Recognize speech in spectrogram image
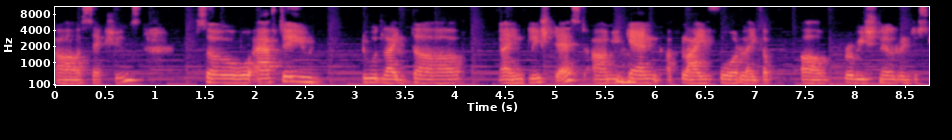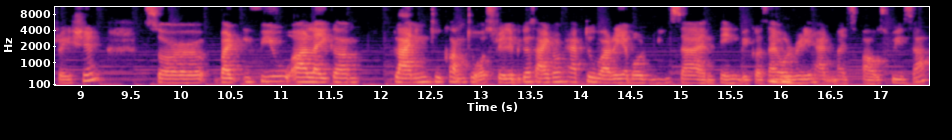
uh, sections. So after you do like the uh, English test, um, you mm-hmm. can apply for like a, a, provisional registration. So, but if you are like um, planning to come to Australia, because I don't have to worry about visa and thing because mm-hmm. I already had my spouse visa.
